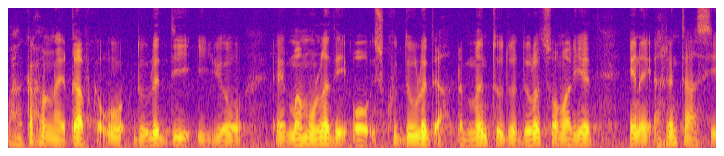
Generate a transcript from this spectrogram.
Waxaan ka xunnahay qaabka uu dowladdii iyo maamuladii oo isku dowlad ah. Dhammaantood waa dowlad soomaaliyeed inay arrintaasi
